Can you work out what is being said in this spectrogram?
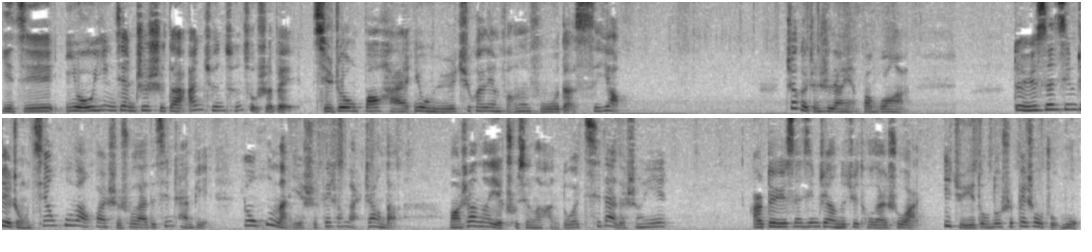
以及由硬件支持的安全存储设备，其中包含用于区块链访问服务的私钥。这可真是两眼放光啊！对于三星这种千呼万唤始出来的新产品，用户们也是非常买账的。网上呢也出现了很多期待的声音。而对于三星这样的巨头来说啊，一举一动都是备受瞩目，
